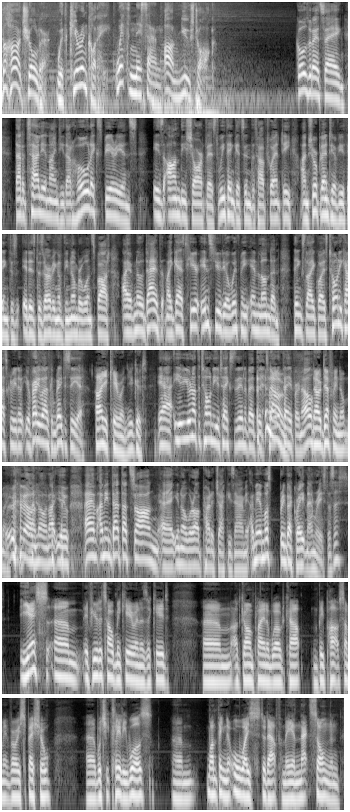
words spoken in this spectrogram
The Hard Shoulder with Kieran Cuddihy with Nissan. on News Talk. goes without saying that Italia 90, that whole experience is on the shortlist. We think it's in the top 20. I'm sure plenty of you think it is deserving of the number one spot. I have no doubt that my guest here in studio with me in London thinks likewise. Tony Cascarino, you're very welcome. Great to see you. Are you, Kieran? You're good. Yeah, you, you're not the Tony who takes texted in about the toilet no paper, no? No, definitely not me. no, no, not you. Um, I mean, that, that song, uh, you know, we're all part of Jackie's army. I mean, it must bring back great memories, does it? yes, um, if you'd have told me, Kieran, as a kid, um, I'd go and play in a World Cup and be part of something very special, uh, which it clearly was. Um, one thing that always stood out for me, and that song and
